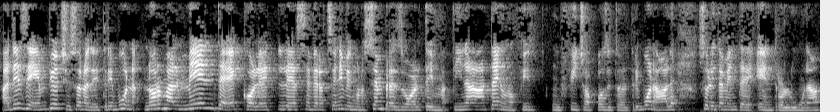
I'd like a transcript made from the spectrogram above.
Ad esempio, ci sono dei tribunali, normalmente ecco, le, le, asseverazioni vengono sempre svolte in mattinata in un ufficio apposito del tribunale, solitamente entro l'una.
